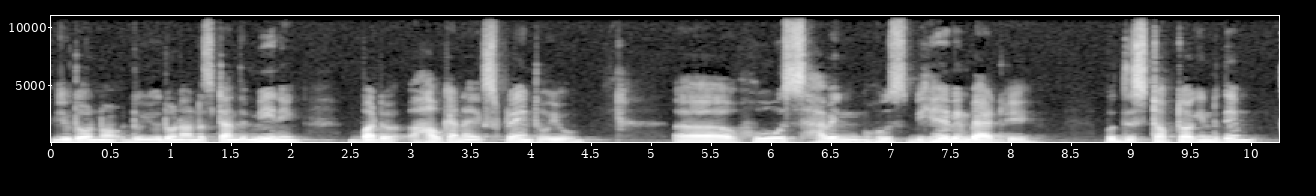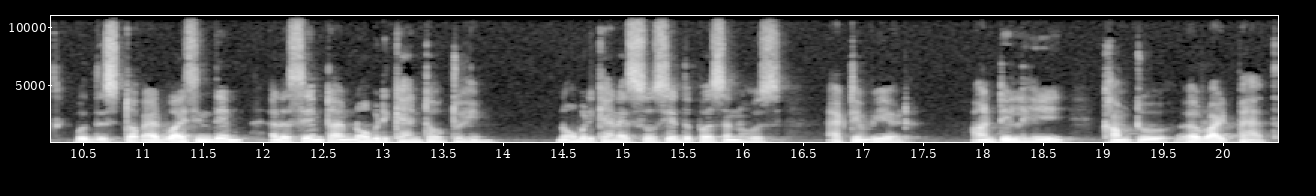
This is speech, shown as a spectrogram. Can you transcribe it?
You don't know, do you don't understand the meaning, but how can I explain to you? Uh, who's having who's behaving badly? Buddha stop talking to them. Buddha stop advising them. At the same time, nobody can talk to him. Nobody can associate the person who's acting weird until he come to a right path.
